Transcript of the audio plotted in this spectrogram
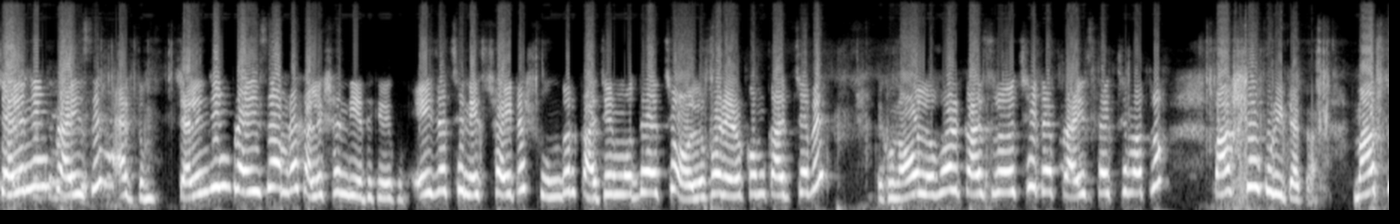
চ্যালেঞ্জিং প্রাইসে একদম। চ্যালেঞ্জিং প্রাইসে আমরা কালেকশন দিয়ে থাকি। দেখুন এই যাচ্ছে নেক্সট শাড়িটা সুন্দর কাজের মধ্যে আছে অল ওভার এরকম কাজ যাবে। দেখুন অল ওভার কাজ রয়েছে এটা প্রাইস থাকছে মাত্র পাঁচশো কুড়ি টাকা। মাত্র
